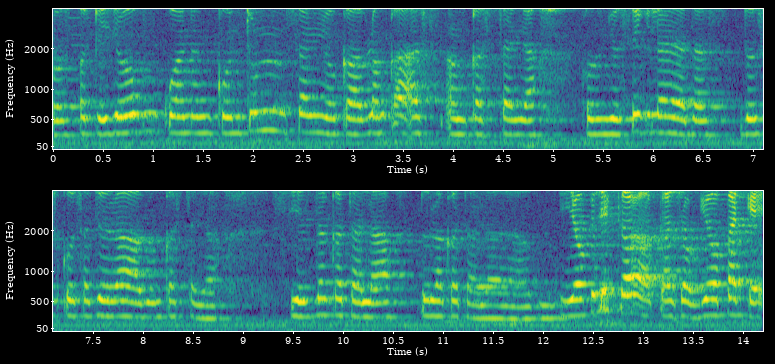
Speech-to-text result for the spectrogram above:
Doncs perquè jo quan encontro un senyor que habla en, cas, en castellà, com jo sé que les dues coses jo la hablo en castellà. Si és de català, no la català la hablo. Jo crec que, que sóc jo perquè,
